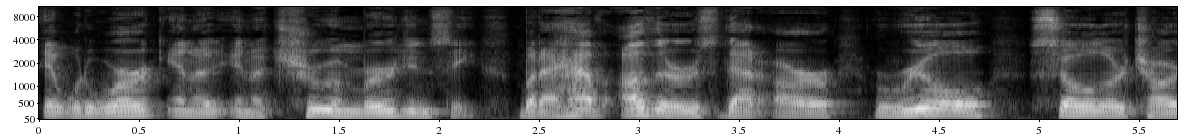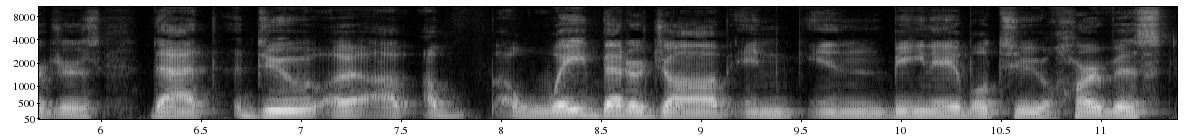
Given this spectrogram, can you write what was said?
it would work in a in a true emergency. But I have others that are real solar chargers that do a, a, a way better job in in being able to harvest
